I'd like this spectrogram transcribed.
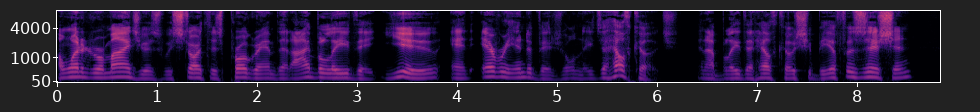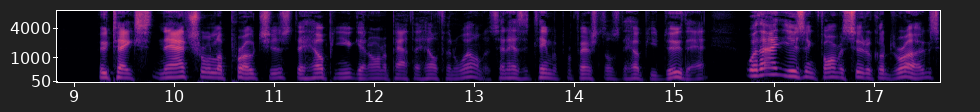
I wanted to remind you as we start this program that I believe that you and every individual needs a health coach. And I believe that health coach should be a physician who takes natural approaches to helping you get on a path of health and wellness and has a team of professionals to help you do that without using pharmaceutical drugs.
